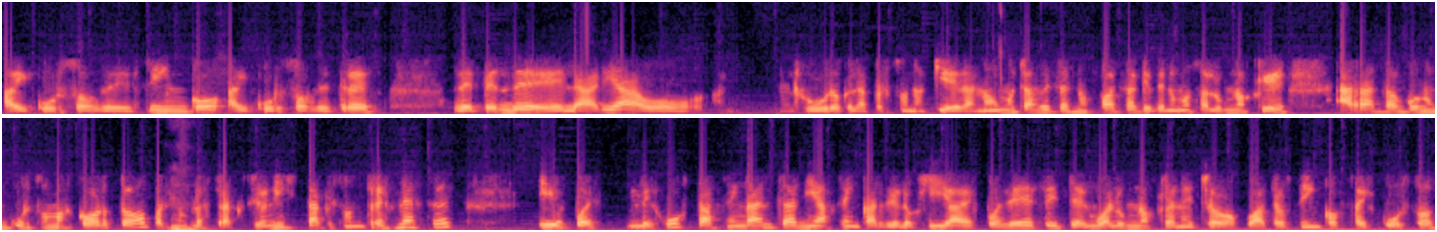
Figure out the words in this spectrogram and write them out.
hay cursos de 5, hay cursos de 3, depende del área o el rubro que la persona quiera, ¿no? Muchas veces nos pasa que tenemos alumnos que arrancan con un curso más corto, por ejemplo, extraccionista, que son tres meses, y después les gusta, se enganchan y hacen cardiología después de eso, y tengo alumnos que han hecho cuatro, cinco, seis cursos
